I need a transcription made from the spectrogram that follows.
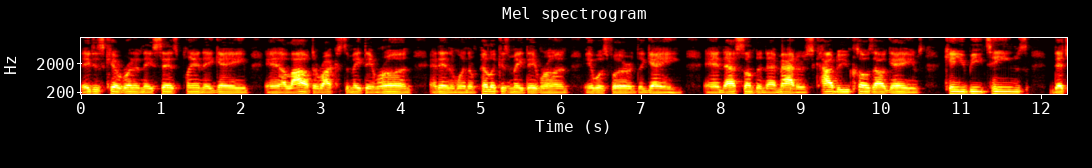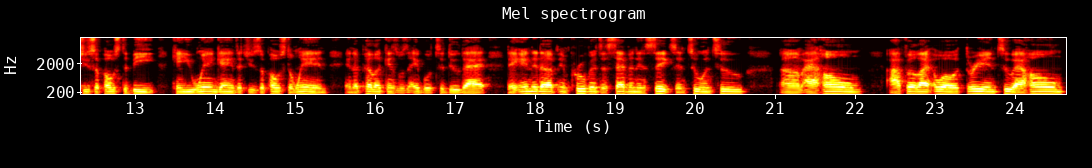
They just kept running their sets playing their game and allowed the Rockets to make their run. And then when the Pelicans made their run it was for the game. And that's something that matters. How do you close out games? Can you beat teams that you're supposed to beat? Can you win games that you're supposed to win? And the Pelicans was able to do that. They ended up improving to seven and six and two and two um, at home. I feel like well three and two at home.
